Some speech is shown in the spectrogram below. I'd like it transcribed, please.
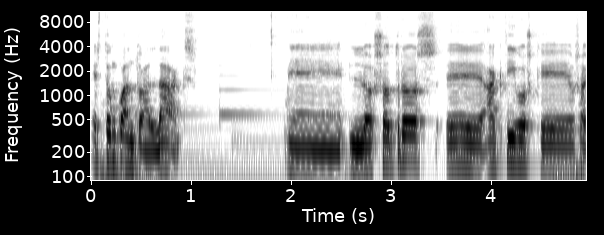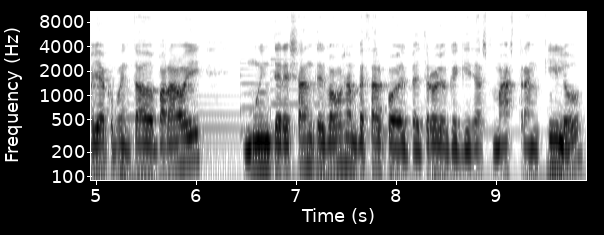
Esto en cuanto al DAX. Eh, los otros eh, activos que os había comentado para hoy, muy interesantes, vamos a empezar por el petróleo, que quizás más tranquilo,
